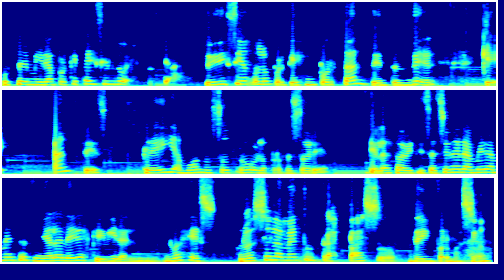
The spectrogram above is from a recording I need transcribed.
ustedes miran por qué está diciendo esto? Ya, estoy diciéndolo porque es importante entender que antes creíamos nosotros, los profesores, que la alfabetización era meramente enseñar a leer y escribir al niño. No es eso no es solamente un traspaso de información,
